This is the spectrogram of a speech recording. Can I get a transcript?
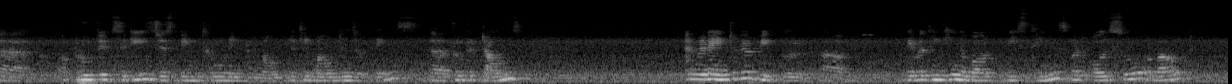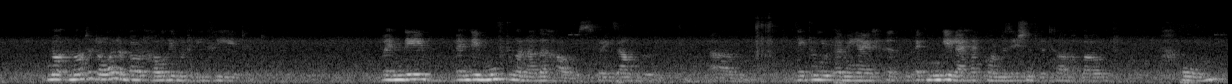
uh, uprooted cities just being thrown into mount- little mountains of things, uh, uprooted towns. And when I interviewed people, uh, they were thinking about these things, but also about not not at all about how they would recreate it. When they when they move to another house, for example, um, they told. I mean, I like Mugil, I had conversations with her about home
